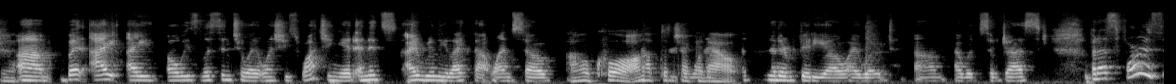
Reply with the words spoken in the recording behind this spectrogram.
Yeah. Um, but I I always listen to it when she's watching it, and it's I really like that one. So oh, cool! I'll have to check it out. Another video I would um, I would suggest. But as far as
